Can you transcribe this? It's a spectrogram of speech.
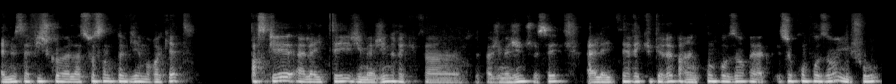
elle ne s'affiche qu'à la 69e requête, parce qu'elle a été, j'imagine, je sais, elle a été récupérée par un composant React. ce composant, il faut,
